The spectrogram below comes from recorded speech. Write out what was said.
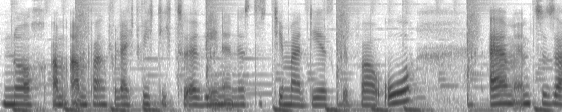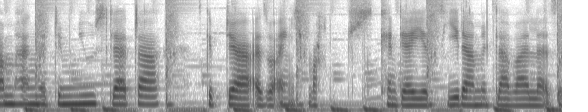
noch am Anfang vielleicht wichtig zu erwähnen, ist das Thema DSGVO ähm, im Zusammenhang mit dem Newsletter. Es gibt ja, also eigentlich macht, kennt ja jetzt jeder mittlerweile, also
